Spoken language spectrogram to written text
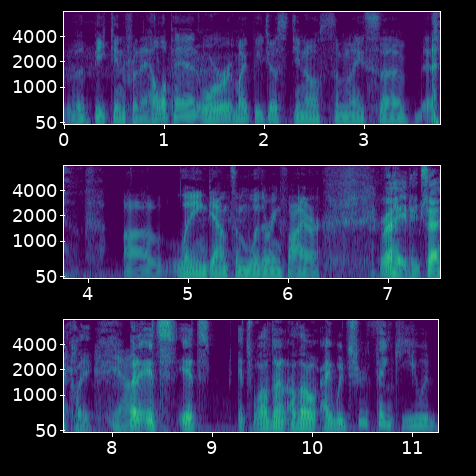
the beacon for the helipad, or it might be just you know some nice. Uh, Uh, laying down some withering fire. Right, exactly. Yeah. But it's it's it's well done. Although I would sure think you would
